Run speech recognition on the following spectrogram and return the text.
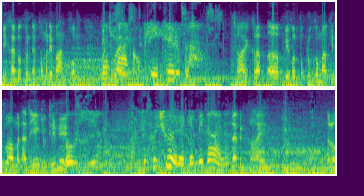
มีใครบางคนแอบเข้ามาในบ้านผมคุณช่วย บ้านของเพลงใช่หรือเปล่าใช่ครับ เออมีคนบุกรุกเข้ามาคิดว่ามันอาจจะยังอยู่ที่นี่ โอ้เยี่ยมฉันก็ช่วยอะไรแกไม่ได้แล้วนายเป็นใคร ฮัลโหล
